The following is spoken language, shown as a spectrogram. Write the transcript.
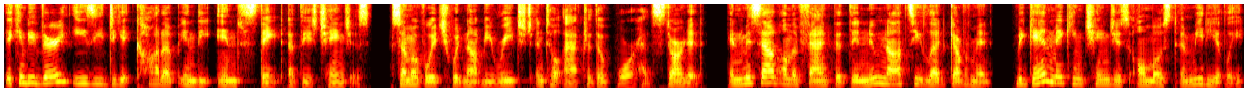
It can be very easy to get caught up in the end state of these changes, some of which would not be reached until after the war had started and miss out on the fact that the new Nazi led government began making changes almost immediately,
